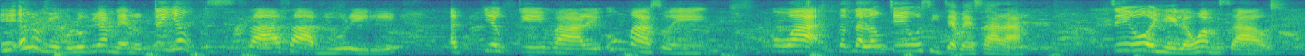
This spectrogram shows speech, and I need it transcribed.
အေးအဲ့လိုမျိုးဘယ်လိုပြောရမလဲအဲ့လိုတရုတ်စားအစားမျိုးတွေလေအပြုတ်တေးပါတယ်ဥပမာဆိုရင်ကိုကတသက်လုံးကျေးအိုးစီချက်ပဲစားတာကျေးအိုးအရင်လုံးဝမစားဘူးဒါ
